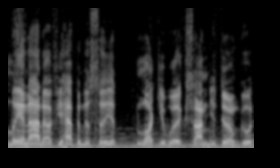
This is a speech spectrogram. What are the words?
Leonardo, if you happen to see it, like your work, son, you're doing good.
